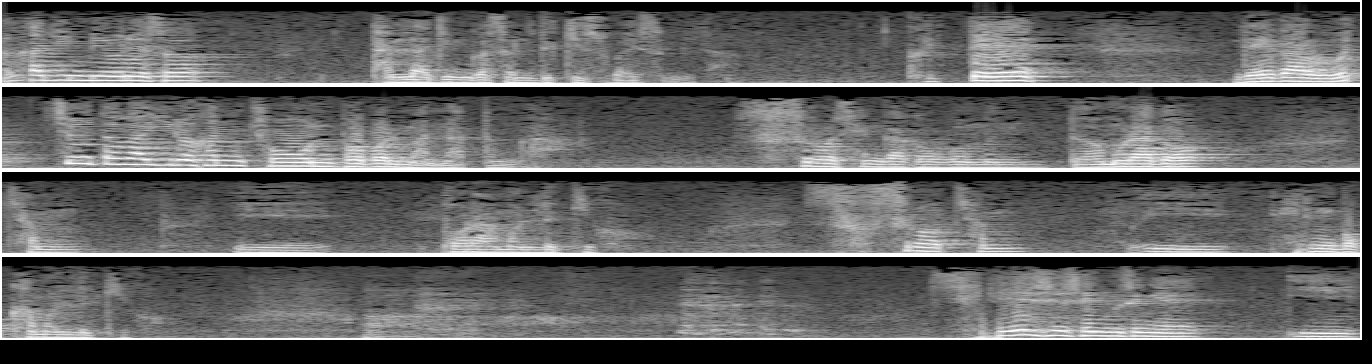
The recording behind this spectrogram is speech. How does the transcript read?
여러 가지 면에서 달라진 것을 느낄 수가 있습니다. 그때 내가 어쩌다가 이러한 좋은 법을 만났던가 스스로 생각해 보면 너무나도 참 이 보람을 느끼고 스스로 참 이 행복함을 느끼고 어, 세세생생의 이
